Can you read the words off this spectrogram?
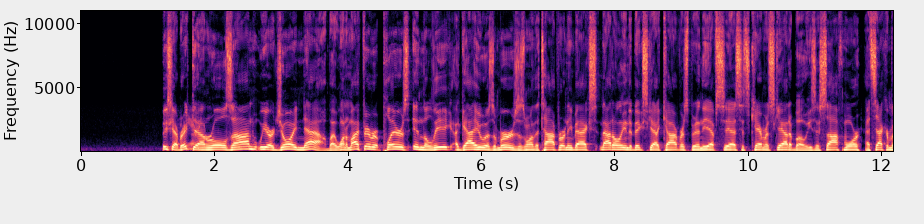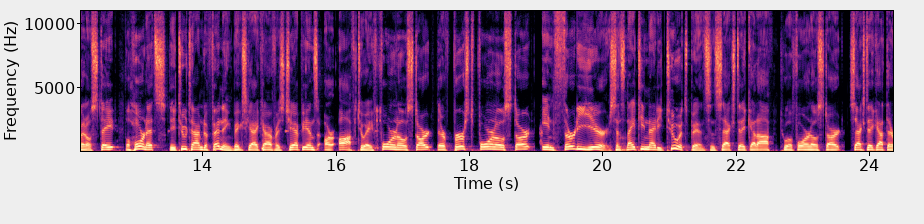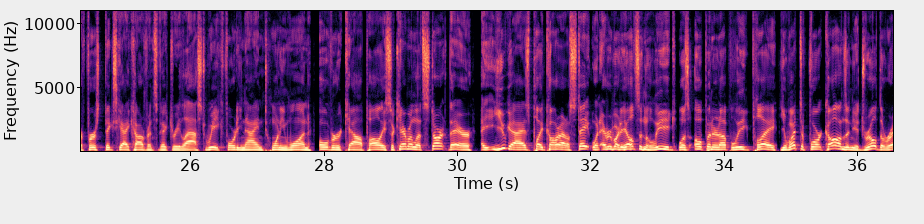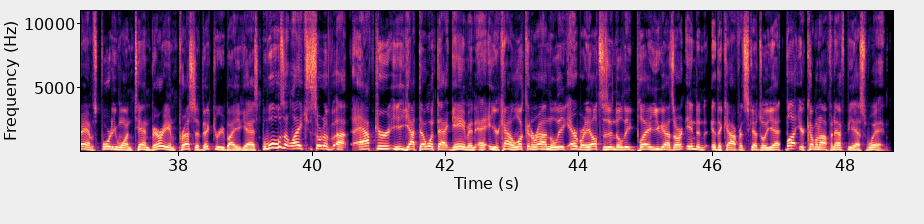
Big Sky Breakdown rolls on. We are joined now by one of my favorite players in the league, a guy who has emerged as one of the top running backs, not only in the Big Sky Conference, but in the FCS. It's Cameron Skattebo. He's a sophomore at Sacramento State. The Hornets, the two time defending Big Sky Conference champions, are off to a 4 0 start. Their first 4 0 start in 30 years. Since 1992, it's been since Sac State got off to a 4 0 start. Sac State got their first Big Sky Conference victory last week, 49 21 over Cal Poly. So, Cameron, let's start there. Uh, You guys played Colorado State when everybody else in the league was opening up league play. You went to Fort Collins and you drilled the Rams 41 10. Very impressive victory by you guys. But what was it like, sort of, uh, after you got done with that game and, and you're kind of looking around the league? Everybody else is into league play. You guys aren't into the conference schedule yet, but you're coming off an FBS win.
